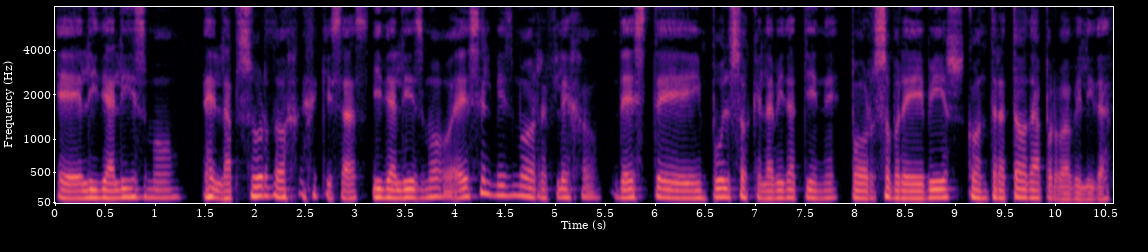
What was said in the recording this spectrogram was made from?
el idealismo, el absurdo, quizás, idealismo es el mismo reflejo de este impulso que la vida tiene por sobrevivir contra toda probabilidad.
